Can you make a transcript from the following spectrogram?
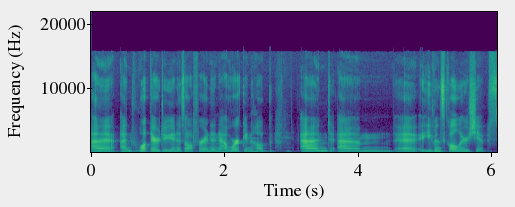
Uh, and what they're doing is offering a networking hub and um, uh, even scholarships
